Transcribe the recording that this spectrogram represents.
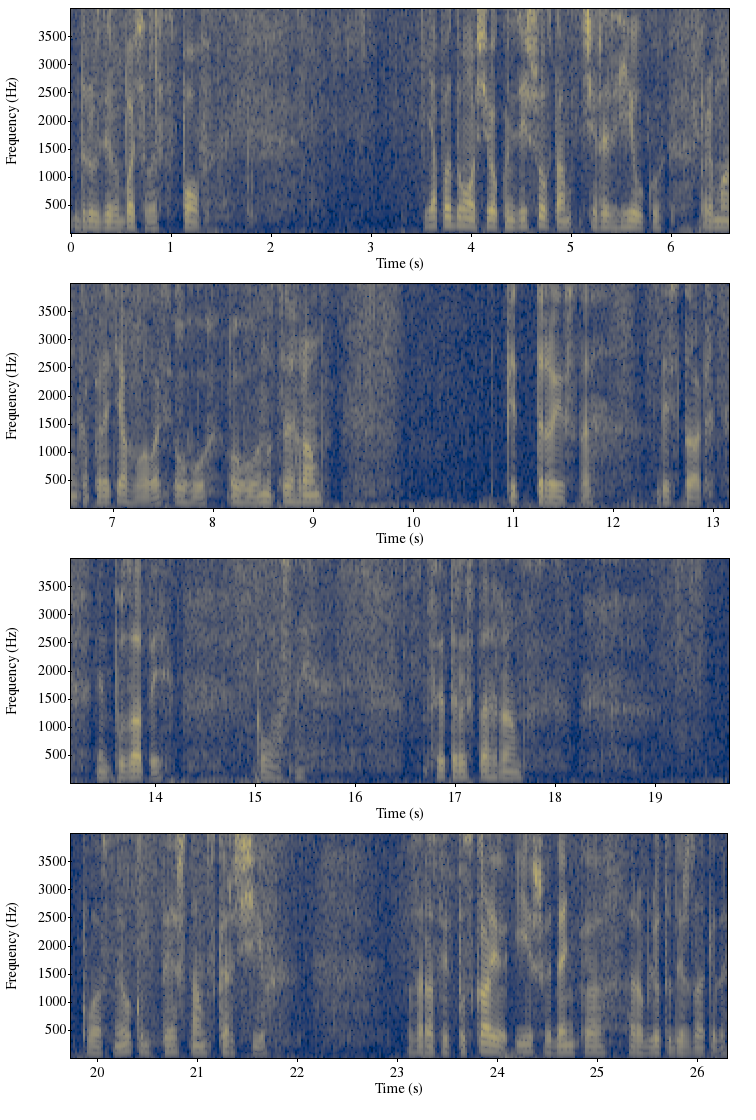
Друзі, ви бачили, спав. Я подумав, що окунь зійшов там через гілку. Приманка перетягувалась. Ого, ого, ну це грам під 300. Десь так. Він пузатий, класний. Це 300 грам. Класний окунь теж там з. Зараз відпускаю і швиденько роблю туди ж закиди.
